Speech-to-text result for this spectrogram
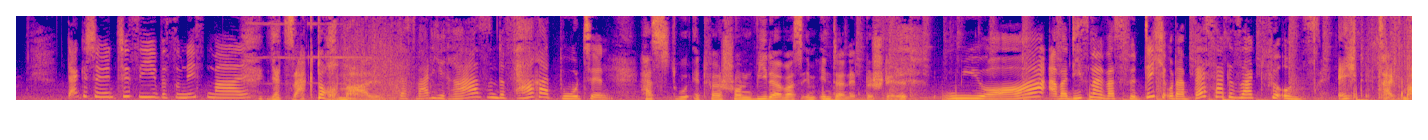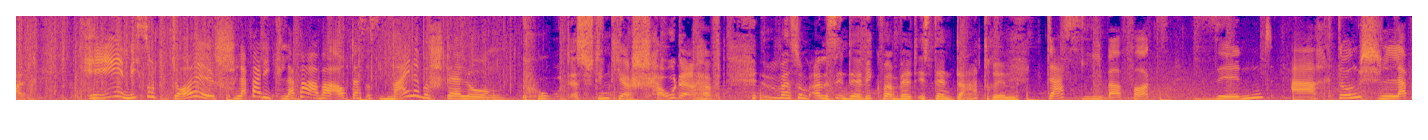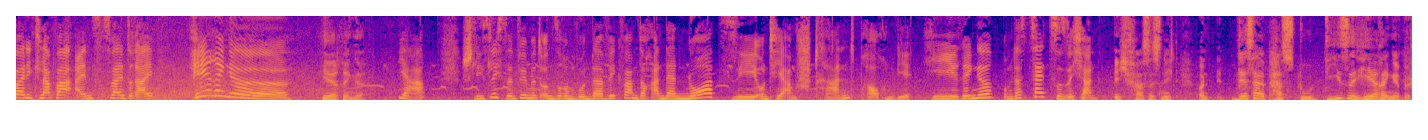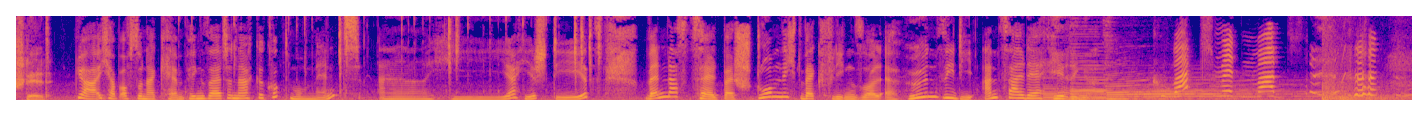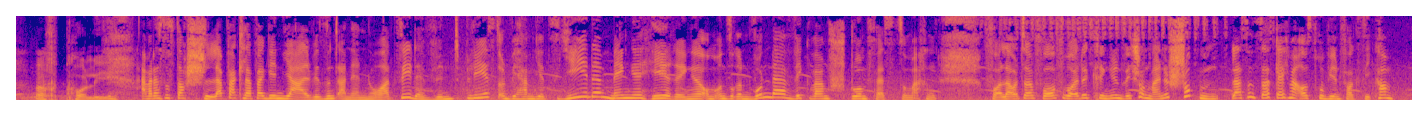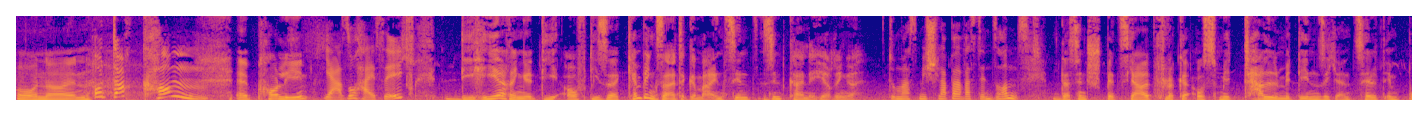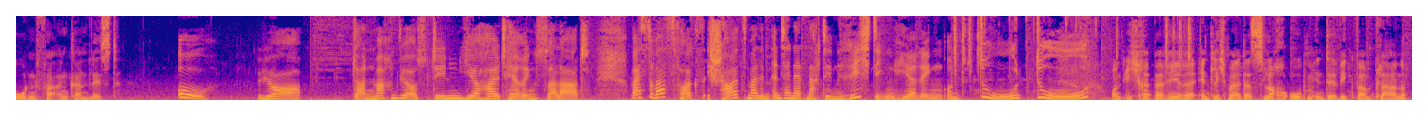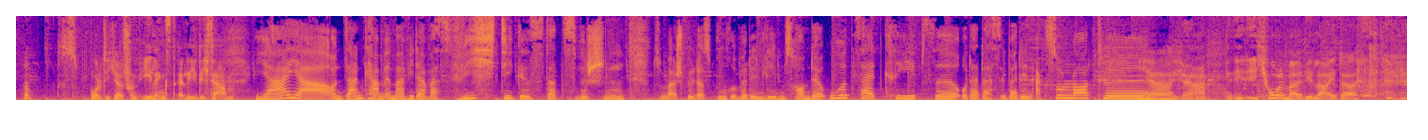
Dankeschön, tschüssi, bis zum nächsten Mal. Jetzt sag doch mal. Das war die rasende Fahrradbotin. Hast du etwa schon wieder was im Internet bestellt? Ja, aber diesmal was für dich oder besser gesagt für uns. Echt? Zeig mal. Hey, nicht so doll. Schlapper die Klapper, aber auch das ist meine Bestellung. Puh, das stinkt ja schauderhaft. Was um alles in der Wigwam-Welt ist denn da drin? Das, lieber Fox, sind, Achtung, Schlapper die Klapper, 1, 2, 3, Heringe. Heringe. Ja, schließlich sind wir mit unserem Wunderwigwam doch an der Nordsee und hier am Strand brauchen wir Heringe, um das Zelt zu sichern. Ich fass es nicht. Und deshalb hast du diese Heringe bestellt. Ja, ich habe auf so einer Campingseite nachgeguckt. Moment. Äh, hier, hier steht's. Wenn das Zelt bei Sturm nicht wegfliegen soll, erhöhen Sie die Anzahl der Heringe. Ach, Polly. Aber das ist doch schlapperklapper genial. Wir sind an der Nordsee, der Wind bläst und wir haben jetzt jede Menge Heringe, um unseren Wunder-Wigwam sturmfest zu machen. Vor lauter Vorfreude kringeln sich schon meine Schuppen. Lass uns das gleich mal ausprobieren, Foxy. Komm. Oh nein. Oh doch, komm. Äh, Polly, Ja, so heiße ich. die Heringe, die auf dieser Campingseite gemeint sind, sind keine Heringe. Du machst mich schlapper, was denn sonst? Das sind Spezialpflöcke aus Metall, mit denen sich ein Zelt im Boden verankern lässt. Oh, ja. Dann machen wir aus denen hier halt Heringssalat. Weißt du was, Fox? Ich schaue jetzt mal im Internet nach den richtigen Heringen. Und du, du. Und ich repariere endlich mal das Loch oben in der Wigwam-Plane. Das wollte ich ja schon eh längst erledigt haben. Ja, ja. Und dann kam immer wieder was Wichtiges dazwischen. Zum Beispiel das Buch über den Lebensraum der Urzeitkrebse oder das über den Axolotl. Ja, ja. Ich hol mal die Leiter.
